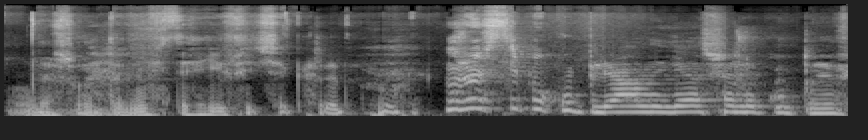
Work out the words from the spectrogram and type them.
да що ти Дмитрий Юрійович каже? Ну, вже всі покупляли, я ще не купив.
